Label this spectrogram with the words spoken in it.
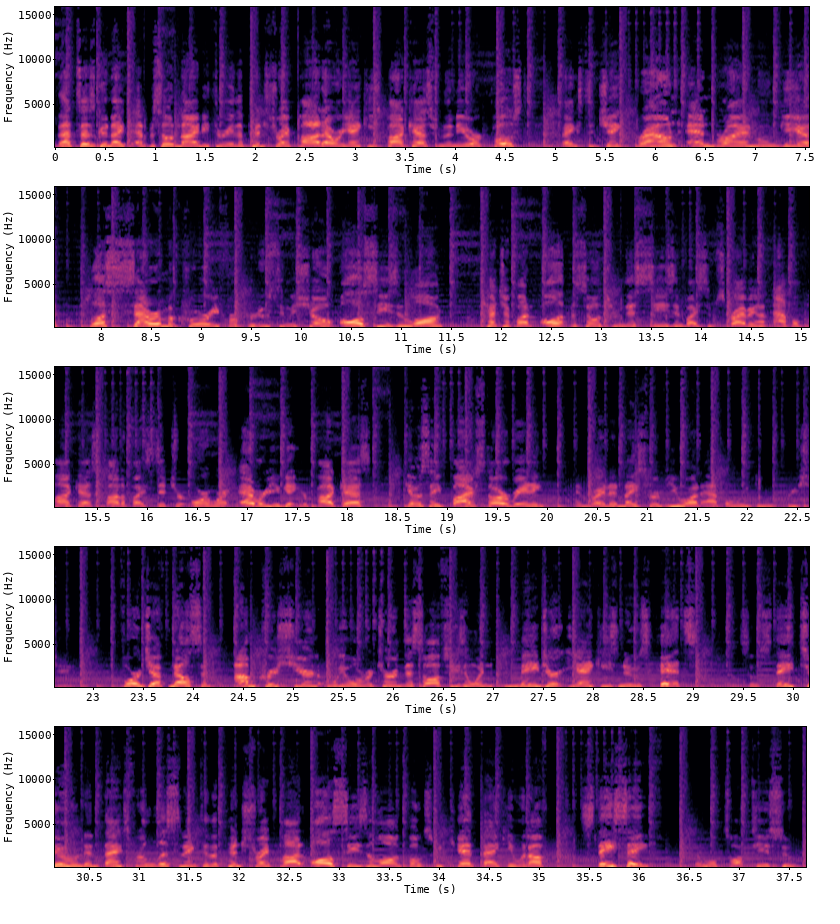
That says goodnight to episode 93 of the Pinstripe Pod, our Yankees podcast from the New York Post. Thanks to Jake Brown and Brian Mungia, plus Sarah McCrory for producing the show all season long. Catch up on all episodes from this season by subscribing on Apple Podcasts, Spotify, Stitcher, or wherever you get your podcasts. Give us a five star rating and write a nice review on Apple. We do appreciate it. For Jeff Nelson, I'm Chris Shearn. We will return this offseason when major Yankees news hits. So stay tuned and thanks for listening to the Pinstripe Pod all season long, folks. We can't thank you enough. Stay safe and we'll talk to you soon.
